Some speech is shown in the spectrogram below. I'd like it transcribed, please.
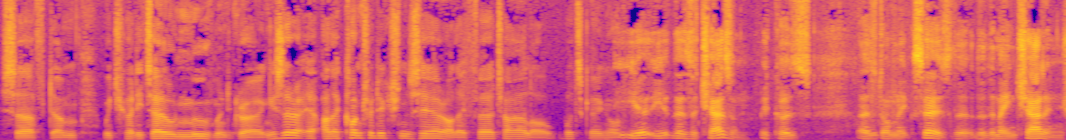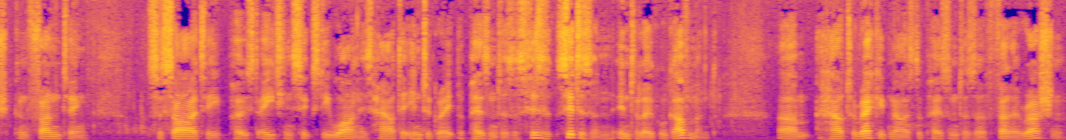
serfdom, which had its own movement growing. Is there, are there contradictions here? Are they fertile, or what's going on? Yeah, yeah there's a chasm, because, as Dominic says, the, the, the main challenge confronting society post 1861 is how to integrate the peasant as a citizen into local government, um, how to recognize the peasant as a fellow Russian.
